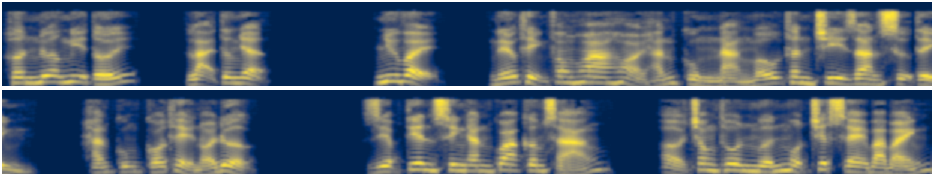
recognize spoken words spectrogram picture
hơn nữa nghĩ tới, lại tương nhận. Như vậy, nếu Thịnh Phong Hoa hỏi hắn cùng nàng mẫu thân chi gian sự tình, hắn cũng có thể nói được. Diệp tiên sinh ăn qua cơm sáng, ở trong thôn mướn một chiếc xe ba bánh,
